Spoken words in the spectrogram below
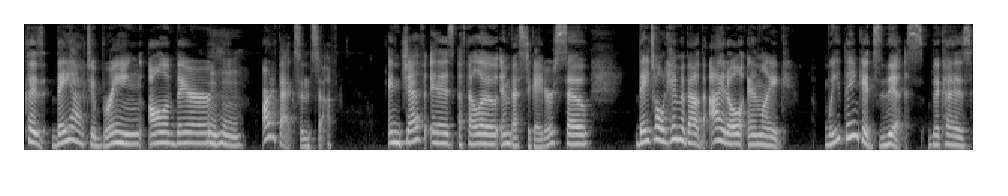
Because they have to bring all of their Mm-hmm. artifacts and stuff. And Jeff is a fellow investigator, so they told him about the idol and like we think it's this because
